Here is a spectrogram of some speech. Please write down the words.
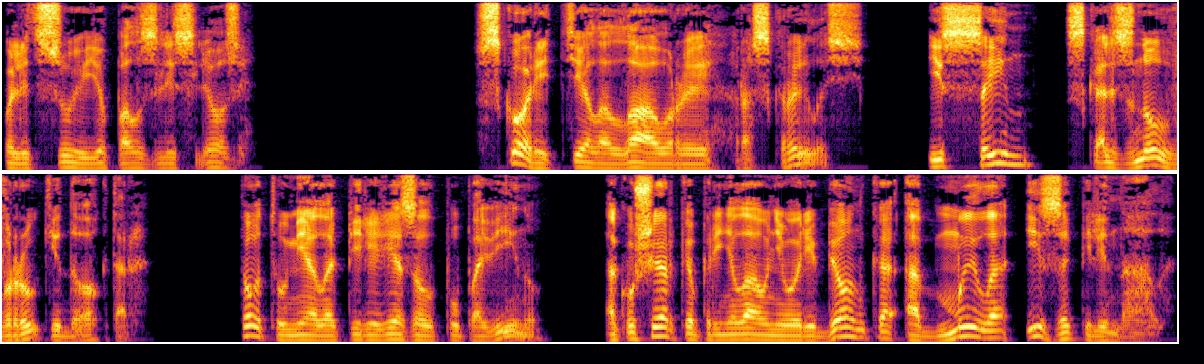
по лицу ее ползли слезы. Вскоре тело Лауры раскрылось, и сын скользнул в руки доктора. Тот умело перерезал пуповину, акушерка приняла у него ребенка, обмыла и запеленала.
